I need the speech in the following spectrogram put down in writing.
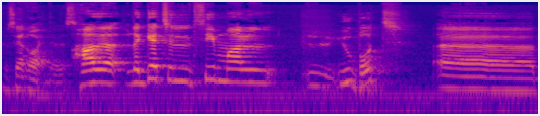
موسيقى واحدة بس. هذا لقيت الثيم مال ال U-boat آه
